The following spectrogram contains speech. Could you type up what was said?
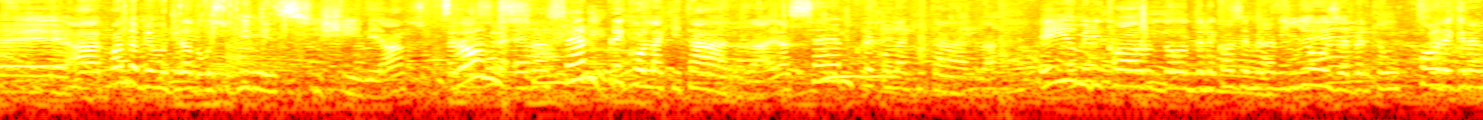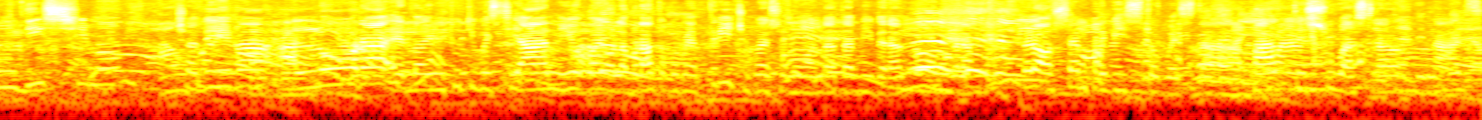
eh, ah, quando abbiamo girato questo film in Sicilia, Ron era sempre con la chitarra, era sempre con la chitarra e io mi ricordo delle cose meravigliose perché un cuore grandissimo ci aveva allora e in tutti questi anni, io poi ho lavorato come attrice, poi sono andata a vivere a Londra, però ho sempre visto questa parte sua straordinaria.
